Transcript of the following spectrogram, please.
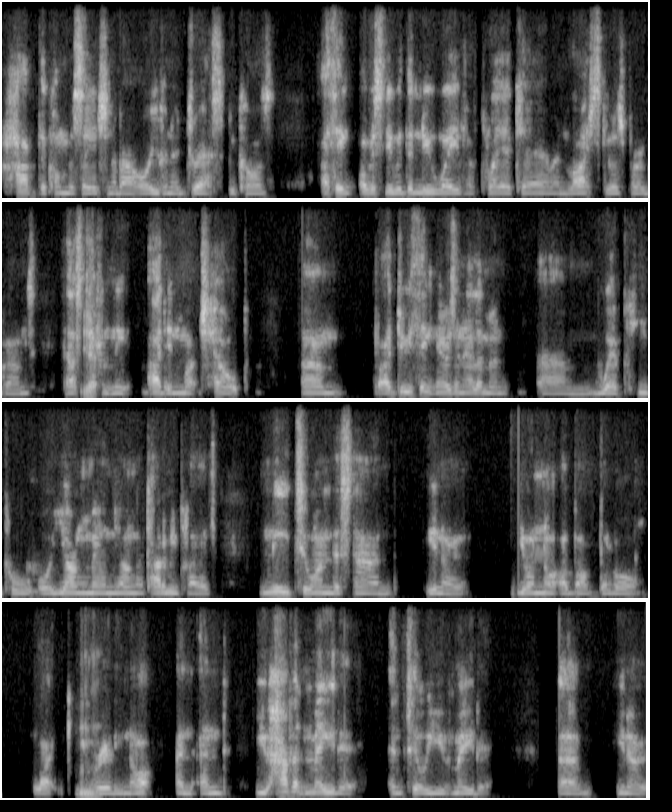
have the conversation about or even address because I think obviously with the new wave of player care and life skills programs, that's yeah. definitely adding much help. Um, but I do think there is an element um, where people or young men, young academy players need to understand, you know, you're not above the law, like you're mm. really not, and and you haven't made it until you've made it. Um, you know,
